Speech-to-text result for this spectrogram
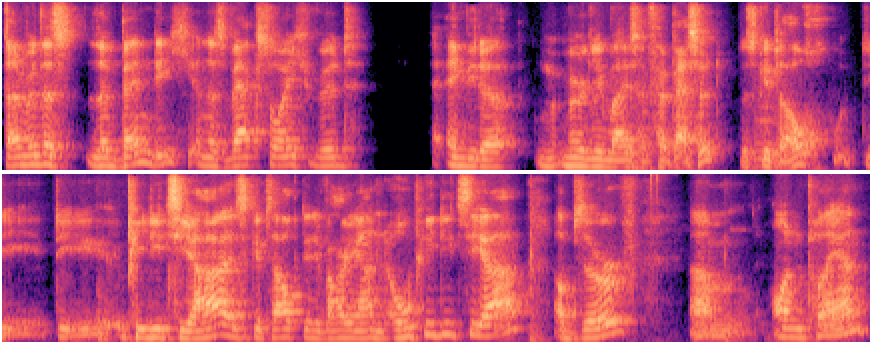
dann wird das lebendig und das Werkzeug wird entweder möglicherweise verbessert. Es gibt mhm. auch die, die PDCA, es gibt auch die Varianten OPDCA, Observe, ähm, on plan.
